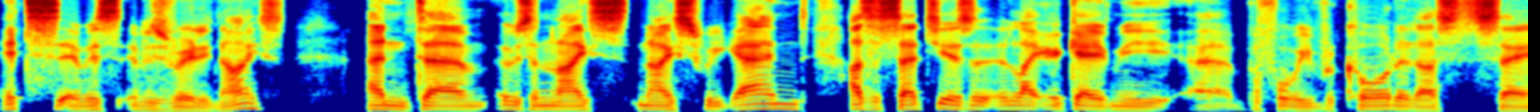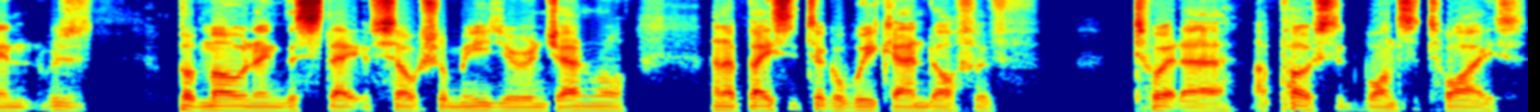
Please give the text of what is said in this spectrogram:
it's it was it was really nice, and um, it was a nice nice weekend. As I said to you, like it gave me uh, before we recorded, I was saying was bemoaning the state of social media in general, and I basically took a weekend off of Twitter. I posted once or twice,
